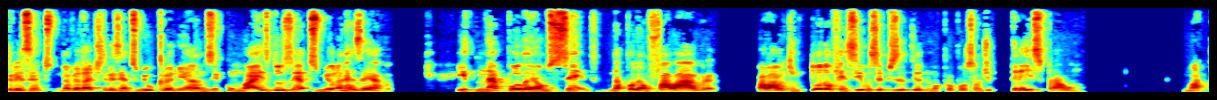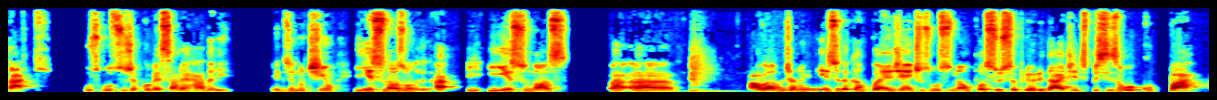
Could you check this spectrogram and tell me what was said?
300, na verdade, 300 mil ucranianos e com mais 200 mil na reserva. E Napoleão, Napoleão falava, falava que em toda ofensiva você precisa ter uma proporção de 3 para 1 no ataque os russos já começaram errado aí. Eles já não tinham. E isso nós, ah, e isso nós ah, ah, falamos já no início da campanha. Gente, os russos não possuem superioridade, eles precisam ocupar.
